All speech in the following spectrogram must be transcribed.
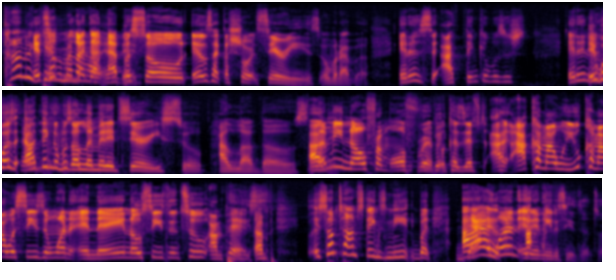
kind of it took me like an it episode. It was like a short series or whatever. It didn't say. I think it was a. sh- It didn't. It was. I think it was a limited series too. I love those. I- Let me know from off rip But- because if I, I come out with you come out with season one and there ain't no season two, I'm pissed. Um, sometimes things need, but that I, one it I- didn't need a season two.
